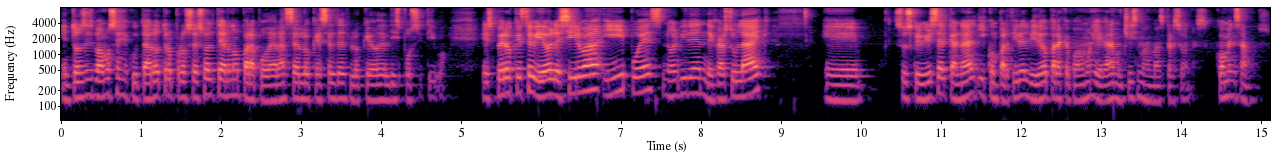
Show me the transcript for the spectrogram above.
Entonces vamos a ejecutar otro proceso alterno para poder hacer lo que es el desbloqueo del dispositivo. Espero que este video les sirva y pues no olviden dejar su like. Eh, suscribirse al canal y compartir el video para que podamos llegar a muchísimas más personas. Comenzamos.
